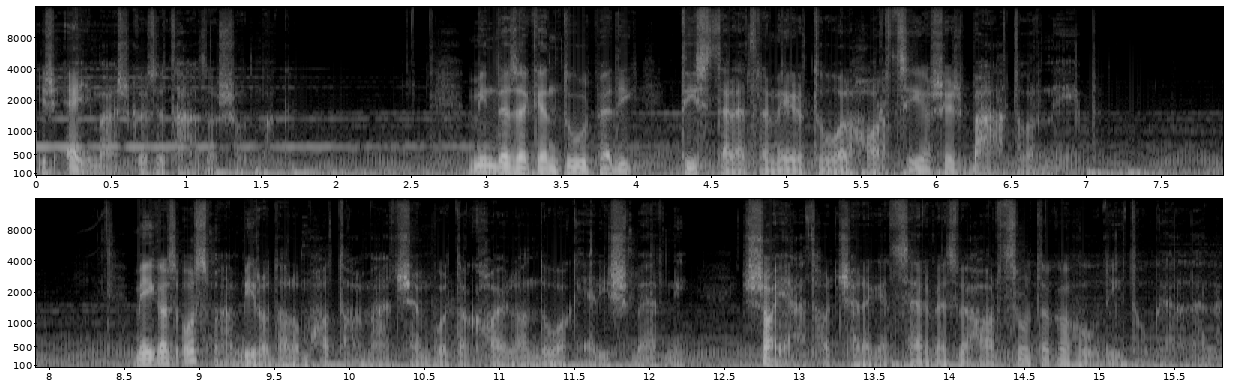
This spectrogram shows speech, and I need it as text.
és egymás között házasodnak. Mindezeken túl pedig tiszteletre méltóan harcias és bátor nép. Még az oszmán birodalom hatalmát sem voltak hajlandóak elismerni, saját hadsereget szervezve harcoltak a hódítók ellen.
